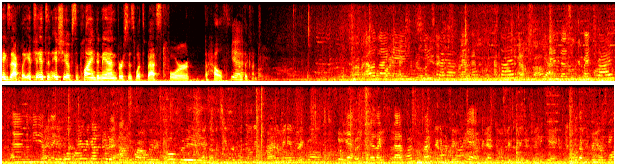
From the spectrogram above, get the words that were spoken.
Exactly. It's Yeah. it's an issue of supply and demand versus what's best for the health Yeah. of the country. I would like a cheeseburger, animal style, and those french fries, and a medium drink. Yeah, yeah, like that one, right? Yeah, number two? Yeah. Will that be for here as well?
